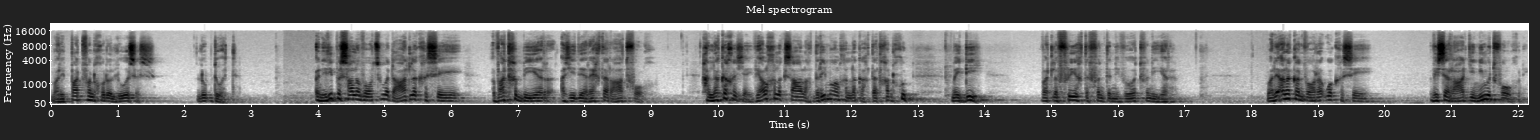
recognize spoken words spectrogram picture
maar die pad van goddeloses loop dood. In hierdie Psalm word sommer dadelik gesê wat gebeur as jy die regte raad volg. Gelukkig is jy, welgeluksalig, drie maal gelukkig, dit gaan goed met die wat hulle vreugde vind in die woord van die Here. Maar aan die ander kant word daar ook gesê wie se raad jy nie moet volg nie.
